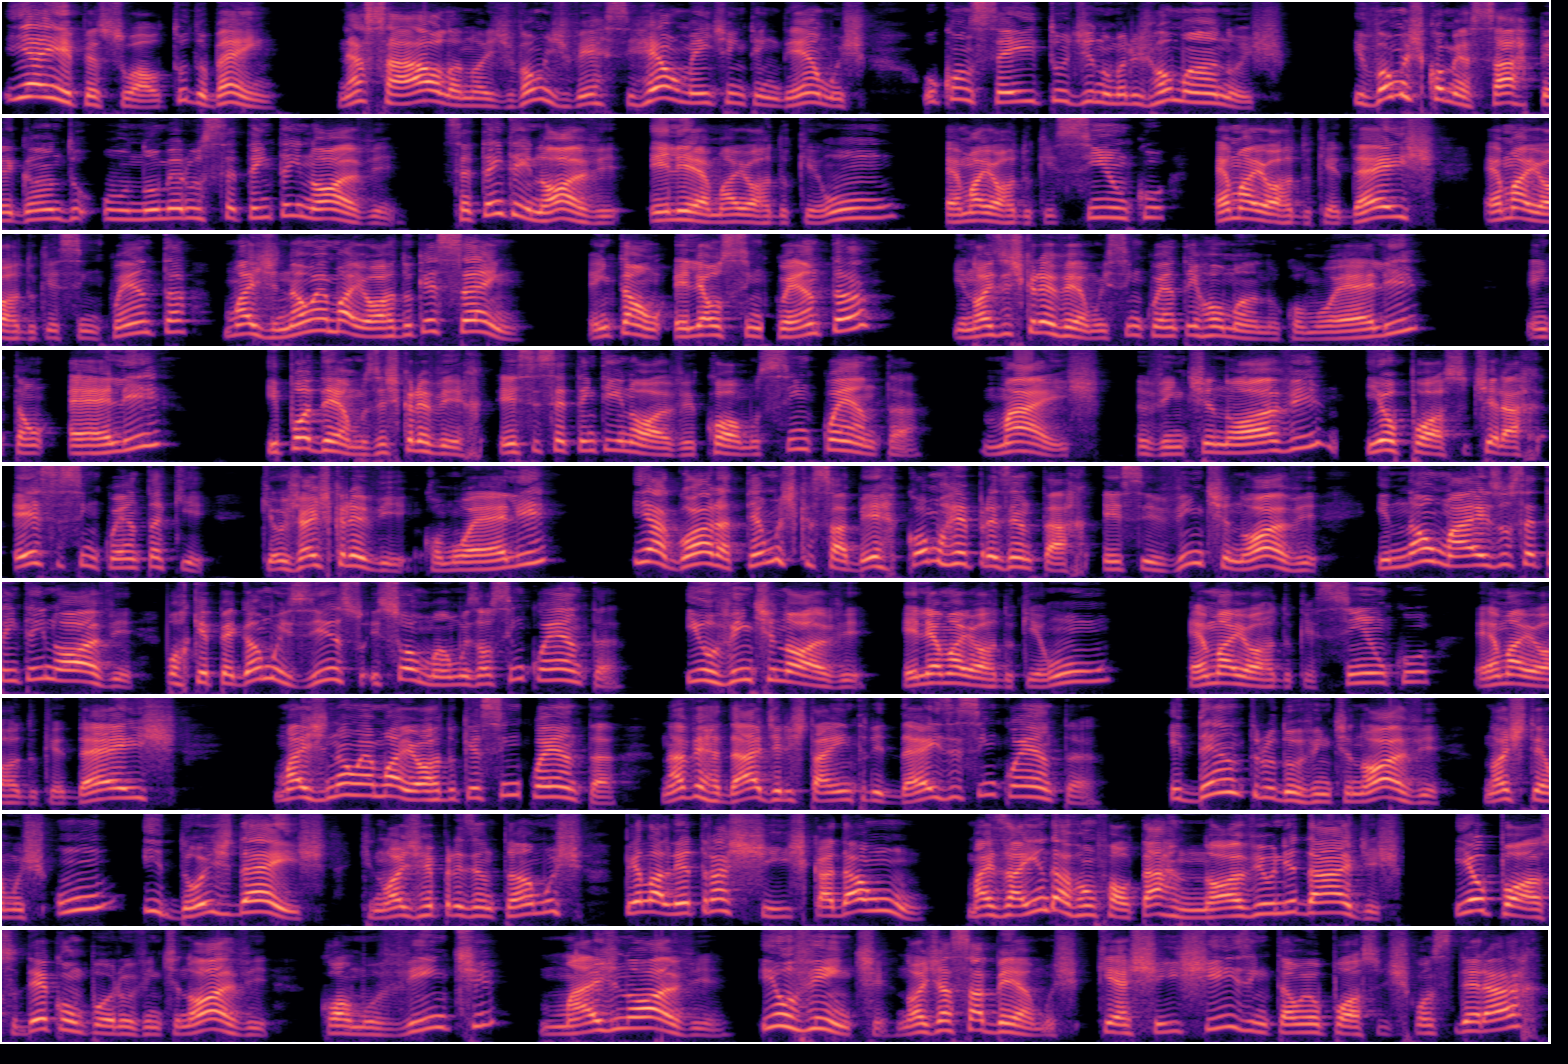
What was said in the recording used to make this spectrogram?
E aí, pessoal, tudo bem? Nessa aula, nós vamos ver se realmente entendemos o conceito de números romanos. E vamos começar pegando o número 79. 79 ele é maior do que 1, é maior do que 5, é maior do que 10, é maior do que 50, mas não é maior do que 100. Então, ele é o 50, e nós escrevemos 50 em romano como L, então, L, e podemos escrever esse 79 como 50 mais 29, e eu posso tirar esse 50 aqui, que eu já escrevi como L, e agora temos que saber como representar esse 29 e não mais o 79, porque pegamos isso e somamos ao 50. E o 29 ele é maior do que 1, é maior do que 5, é maior do que 10, mas não é maior do que 50. Na verdade, ele está entre 10 e 50. E dentro do 29, nós temos 1 e 2 10, que nós representamos pela letra x cada um. Mas ainda vão faltar 9 unidades. E eu posso decompor o 29 como 20 mais 9. E o 20, nós já sabemos que é xx, então eu posso desconsiderar.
